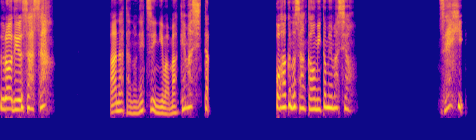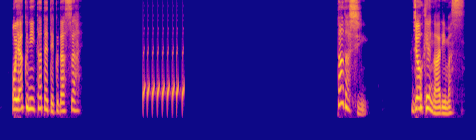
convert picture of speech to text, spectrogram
プロデューサーさんあなたの熱意には負けました。琥珀の参加を認めましょう。ぜひお役に立ててください。ただし条件があります。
